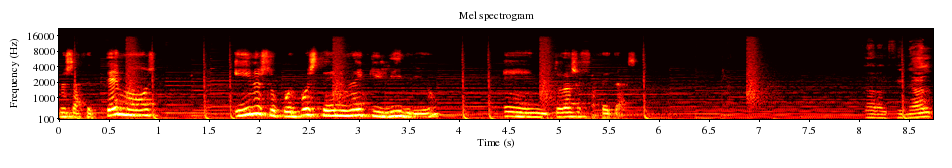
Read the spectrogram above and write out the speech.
nos aceptemos y nuestro cuerpo esté en un equilibrio en todas sus facetas. Claro, al final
